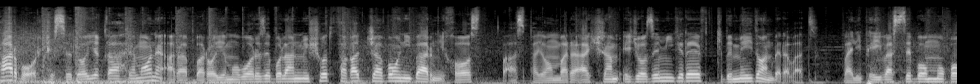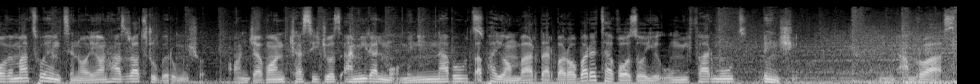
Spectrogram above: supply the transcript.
هر بار که صدای قهرمان عرب برای مبارزه بلند می‌شد فقط جوانی برمیخواست و از پیامبر اکرم اجازه می گرفت که به میدان برود. ولی پیوسته با مقاومت و امتناع آن حضرت روبرو می‌شد. آن جوان کسی جز امیر المؤمنین نبود و پیامبر در برابر تقاضای او میفرمود بنشین. این امر است.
